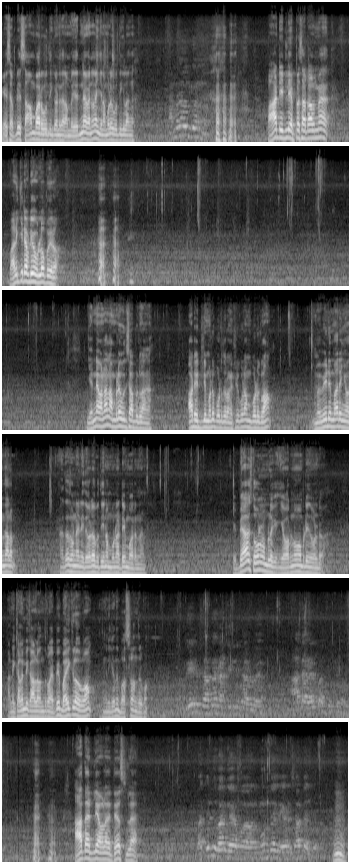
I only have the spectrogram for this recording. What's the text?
ஏஸ் அப்படியே சாம்பார் ஊற்றிக்க வேண்டியது நம்ம என்ன வேணாலும் இங்கே நம்மளே ஊற்றிக்கலாங்க பாட்டி இட்லி எப்போ சாப்பிட்டாலுமே வலிக்கிட்டு அப்படியே உள்ளே போயிடும் என்ன வேணாலும் நம்மளே ஊற்றி சாப்பிட்டுக்கலாங்க. ஆட்டு இட்லி மட்டும் போட்டு தருவாங்க. இட்லி கூட நம்ம போட்டுக்கலாம். நம்ம வீடு மாதிரி இங்கே வந்தாலும். அதான் சொன்னேன் இதோட பார்த்தீங்கன்னா மூணு டைம் வரேன் நான். எப்பயாவது தோணும் நம்மளுக்கு இங்கே வரணும் அப்படின்னு சொல்லிட்டு அன்றைக்கி கிளம்பி காலைல வந்துடுவோம் எப்பயும் பைக்கில் வருவோம். இன்றைக்கி வந்து பஸ்ஸில் வந்திருக்கோம். ஆத்தா இட்லி அவ்வளோ டேஸ்ட் இல்லை. ம்.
